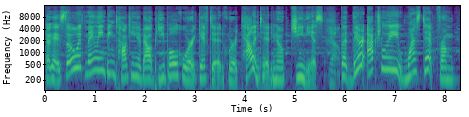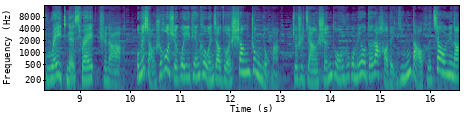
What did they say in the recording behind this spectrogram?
Okay, so we've mainly been talking about people who are gifted, who are talented, you know, genius. Yeah. But they're actually one step from greatness, right? 是的啊，我们小时候学过一篇课文，叫做《伤仲永》嘛，就是讲神童如果没有得到好的引导和教育呢，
